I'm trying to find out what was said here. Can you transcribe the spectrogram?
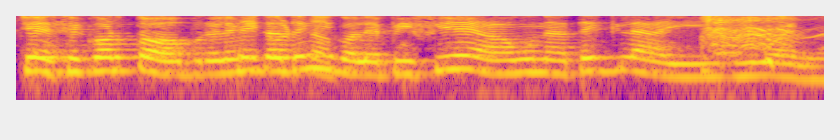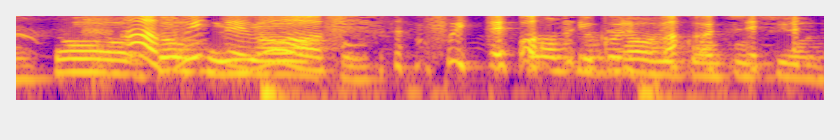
Che, se cortó, problemita técnico, le pifié a una tecla y, bueno, todo, ah, fuiste vos, fuiste vos, todo confusión.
